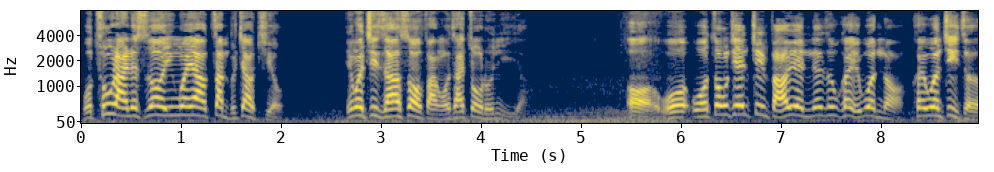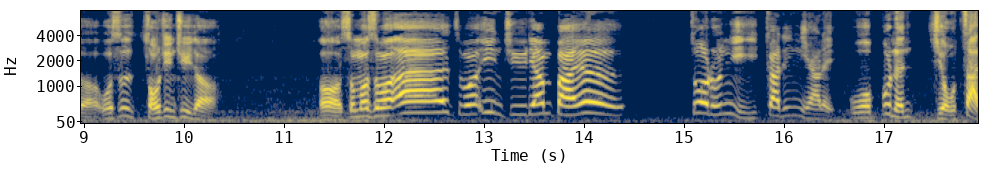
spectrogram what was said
我出来的时候因为要站比较久，因为记者要受访，我才坐轮椅啊。哦，我我中间进法院，那时候可以问哦，可以问记者哦，我是走进去的。哦，哦什么什么啊，怎么硬举两百二，坐轮椅干你娘嘞！我不能久站，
